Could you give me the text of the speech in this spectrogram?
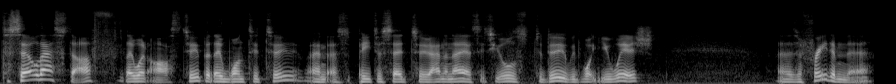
to sell their stuff. They weren't asked to, but they wanted to. And as Peter said to Ananias, it's yours to do with what you wish. And there's a freedom there.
